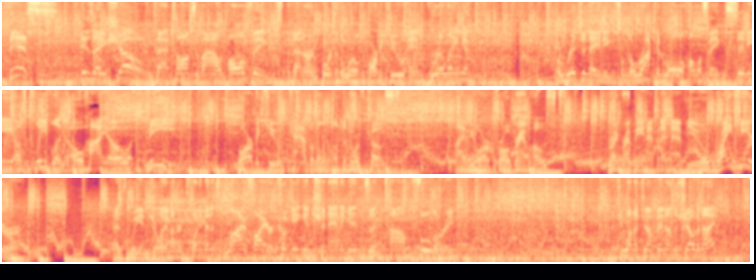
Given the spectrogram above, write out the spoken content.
This is a show that talks about all things that are important to the world of barbecue and grilling. Originating from the Rock and Roll Hall of Fame city of Cleveland, Ohio, the barbecue capital of the North Coast. I am your program host, Greg Rempe. Happy to have you right here as we enjoy 120 minutes of live fire cooking and shenanigans and tomfoolery. If you want to jump in on the show tonight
